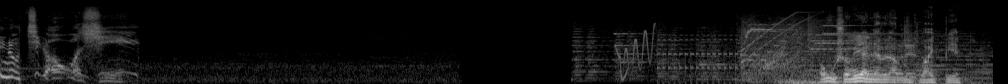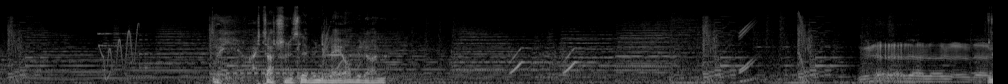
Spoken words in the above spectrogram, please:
命が惜しい Oh, schon wieder ein Level up mit Whitebeard. Ui, ich dachte schon, das leveln die gleich auch wieder an.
